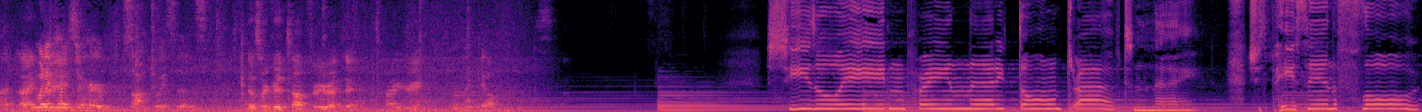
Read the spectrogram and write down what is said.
I, I when it comes to her song choices. Those are good top three right there. I agree. Thank you. She's waiting, praying that he don't drive tonight. She's pacing the floor,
